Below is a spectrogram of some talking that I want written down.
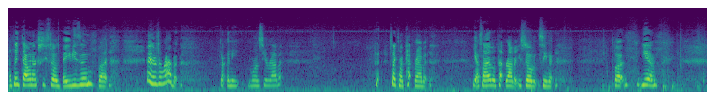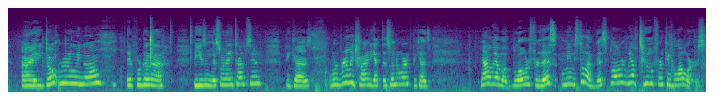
I think that one actually still has babies in, but hey, there's a rabbit. Got any, want to see a rabbit? it's like my pet rabbit. Yes, I have a pet rabbit. You still haven't seen it. But, yeah. I don't really know if we're gonna be using this one anytime soon because we're really trying to get this one to work because now that we have a blower for this, I mean, we still have this blower. We have two freaking blowers.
